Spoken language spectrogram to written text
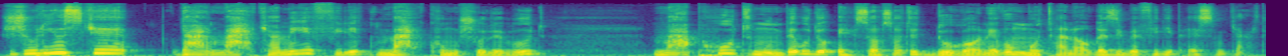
جولیوس که در محکمه فیلیپ محکوم شده بود مبهوت مونده بود و احساسات دوگانه و متناقضی به فیلیپ حس می‌کرد.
